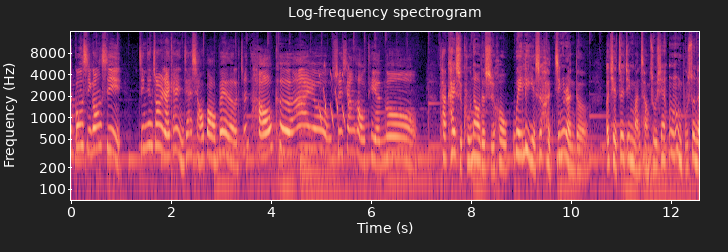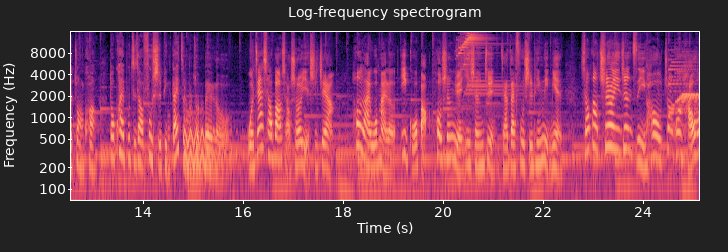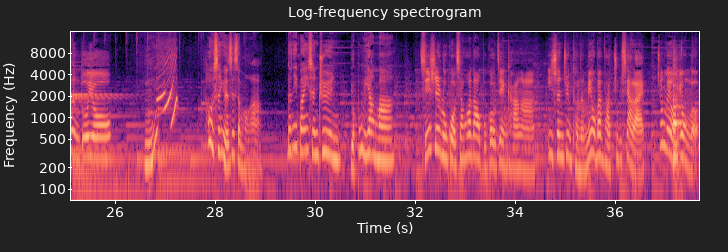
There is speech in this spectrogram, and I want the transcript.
哇，恭喜恭喜！今天终于来看你家小宝贝了，真的好可爱哦，水香好甜哦。他开始哭闹的时候，威力也是很惊人的，而且最近蛮常出现嗯嗯不顺的状况，都快不知道副食品该怎么准备了。我家小宝小时候也是这样，后来我买了益国宝后生元益生菌，加在副食品里面，小宝吃了一阵子以后，状况好很多哟。嗯，后生元是什么啊？跟一般益生菌有不一样吗？其实如果消化道不够健康啊，益生菌可能没有办法住下来，就没有用了。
